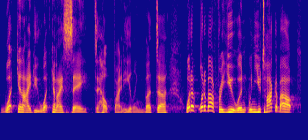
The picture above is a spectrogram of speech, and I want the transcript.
What can I do? What can I say to help find healing? But uh, what, what about for you? When, when you talk about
